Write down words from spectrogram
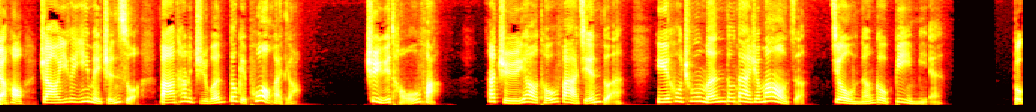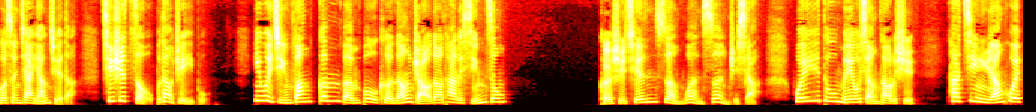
然后找一个医美诊所，把他的指纹都给破坏掉。至于头发，他只要头发剪短，以后出门都戴着帽子就能够避免。不过孙家阳觉得，其实走不到这一步，因为警方根本不可能找到他的行踪。可是千算万算之下，唯独没有想到的是，他竟然会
